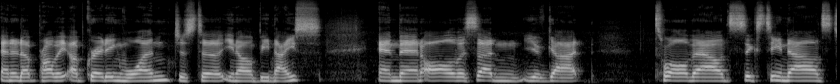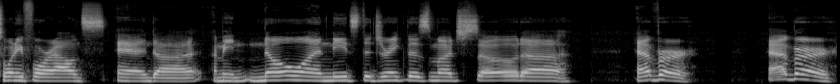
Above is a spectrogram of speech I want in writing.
ended up probably upgrading one just to you know be nice, and then all of a sudden you've got 12 ounce, 16 ounce, 24 ounce. And uh, I mean, no one needs to drink this much soda ever. Ever.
